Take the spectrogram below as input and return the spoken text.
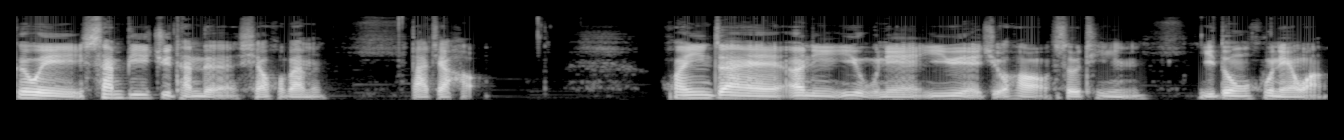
各位三 B 剧坛的小伙伴们，大家好！欢迎在二零一五年一月九号收听移动互联网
